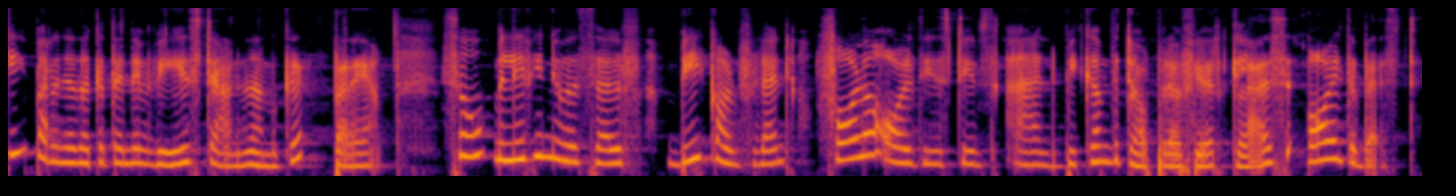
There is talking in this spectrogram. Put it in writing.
ഈ പറഞ്ഞതൊക്കെ തന്നെ വേസ്റ്റ് ആണെന്ന് നമുക്ക് പറയാം. So believe in yourself be confident follow all these tips and become the topper of your class all the best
